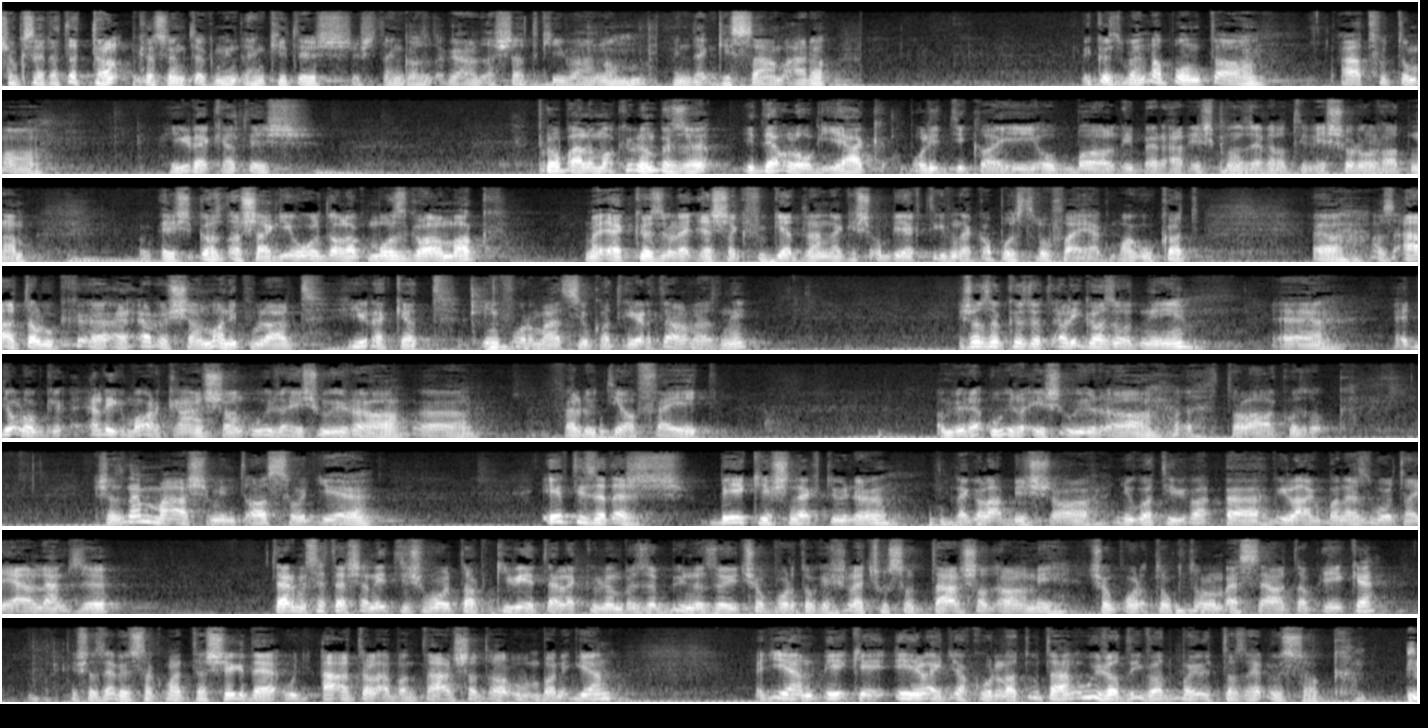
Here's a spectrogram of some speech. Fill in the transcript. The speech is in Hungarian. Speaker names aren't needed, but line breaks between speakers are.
Sok szeretettel köszöntök mindenkit, és Isten gazdag áldását kívánom mindenki számára. Miközben naponta átfutom a híreket, és próbálom a különböző ideológiák, politikai, jobbal, liberális, konzervatív, és sorolhatnám, és gazdasági oldalak, mozgalmak, melyek közül egyesek függetlennek és objektívnek apostrofálják magukat, az általuk erősen manipulált híreket, információkat értelmezni, és azok között eligazodni, egy dolog elég markánsan újra és újra felüti a fejét, amire újra és újra találkozok. És ez nem más, mint az, hogy évtizedes békésnek tűnő, legalábbis a nyugati világban ez volt a jellemző, Természetesen itt is voltak kivételek, különböző bűnözői csoportok és lecsúszott társadalmi csoportoktól messze állt a béke és az erőszakmentesség, de úgy általában társadalomban igen. Egy ilyen béké életgyakorlat után újra divatba jött az erőszak.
